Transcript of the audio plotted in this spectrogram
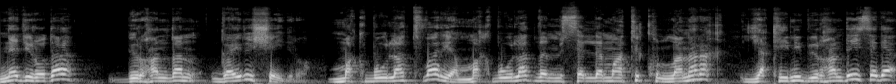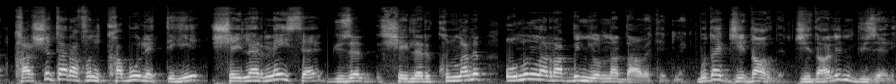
Nedir o da? Bürhandan gayrı şeydir o. Makbulat var ya makbulat ve müsellematı kullanarak yakini bürhan değilse de karşı tarafın kabul ettiği şeyler neyse güzel şeyleri kullanıp onunla Rabbin yoluna davet etmek. Bu da cidaldir. Cidalin güzeli.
